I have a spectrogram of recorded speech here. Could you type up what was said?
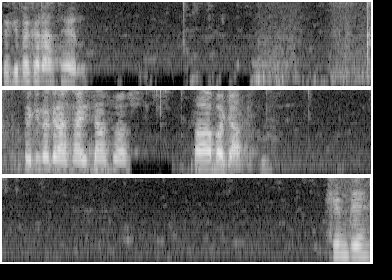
8'e kadar sayalım. 8'e kadar saydıktan sonra sağ bacağı tutun. Şimdi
